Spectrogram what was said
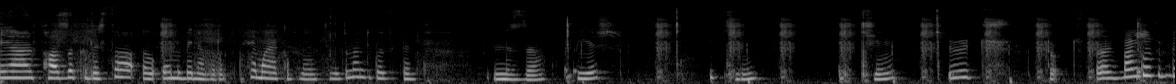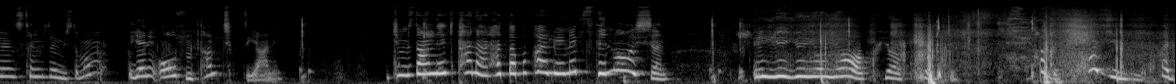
Eğer fazla kalırsa e, onu ben alırım. Hem ayakkabılarınızı sileceğim hem de gözlüklerinizi. Bir. İki, iki, Üç. Dört. E, Ben gözlüklerinizi temizlemiştim ama yani olsun tam çıktı yani. İkimizden de iki tane var. Hatta bu paraların hepsi senin olsun. Yok yok yok yok yok. Hadi. Hadi. Hadi şimdi. Hadi.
